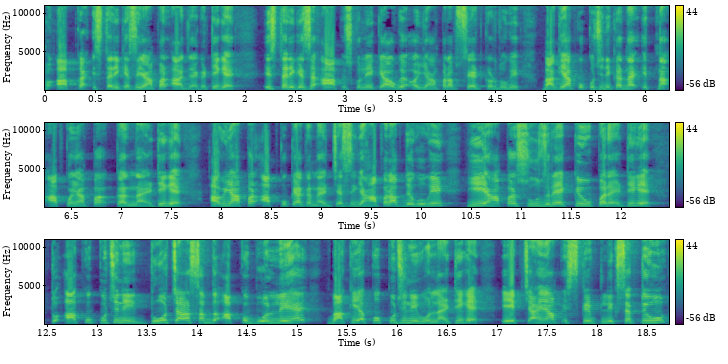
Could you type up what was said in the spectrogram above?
और आपका इस तरीके से यहाँ पर आ जाएगा, ठीक है? इस तरीके से आप इसको लेके आओगे और यहाँ पर आप सेट कर दोगे। बाकी आपको कुछ नहीं करना है इतना आपको यहाँ पर करना है, ठीक है? अब यहाँ पर आपको क्या करना है? जैसे यहाँ पर आप देखोगे, ये यहाँ पर शूज़ रैक के ऊपर है, ठीक है? तो आपको कुछ नहीं, दो चार शब्द आपको बोलने हैं, बाकी आपको कुछ नहीं बोलना है, ठीक है? एक, चाहे आप स्क्रिप्ट लिख सकते हो,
